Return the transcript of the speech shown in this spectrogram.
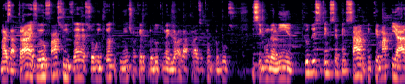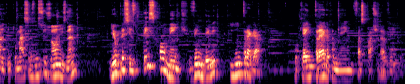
mais atrás, ou eu faço o inverso, ou encanto o cliente com aquele produto melhor, lá atrás eu tenho produtos de segunda linha. Tudo isso tem que ser pensado, tem que ter mapeado, tem que tomar essas decisões, né? E eu preciso principalmente vender e entregar, porque a entrega também faz parte da venda.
